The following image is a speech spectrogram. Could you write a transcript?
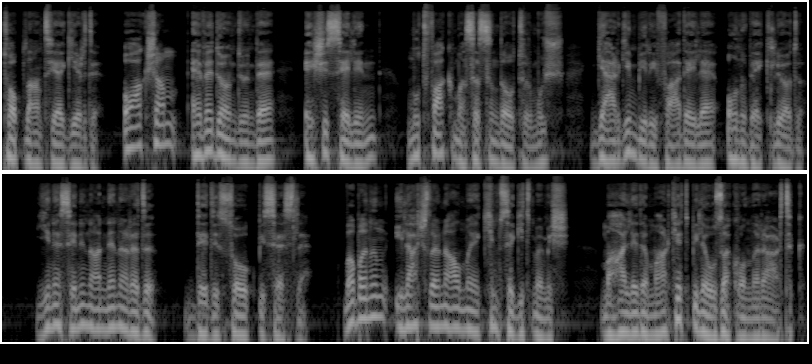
toplantıya girdi. O akşam eve döndüğünde eşi Selin mutfak masasında oturmuş, gergin bir ifadeyle onu bekliyordu. Yine senin annen aradı, dedi soğuk bir sesle. Babanın ilaçlarını almaya kimse gitmemiş. Mahallede market bile uzak onlara artık.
